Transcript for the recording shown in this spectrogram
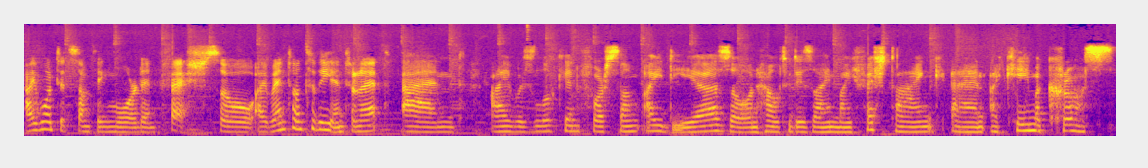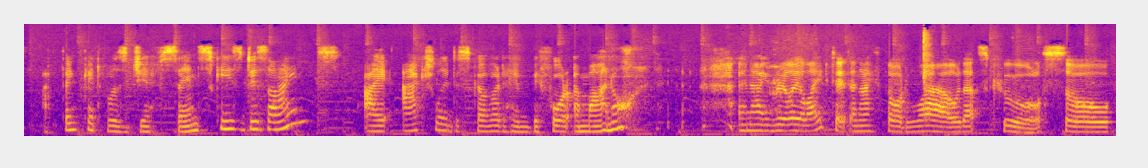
I wanted something more than fish. So I went onto the internet and I was looking for some ideas on how to design my fish tank, and I came across, I think it was Jeff Senske's designs. I actually discovered him before Amano. and I really liked it, and I thought, wow, that's cool. So,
